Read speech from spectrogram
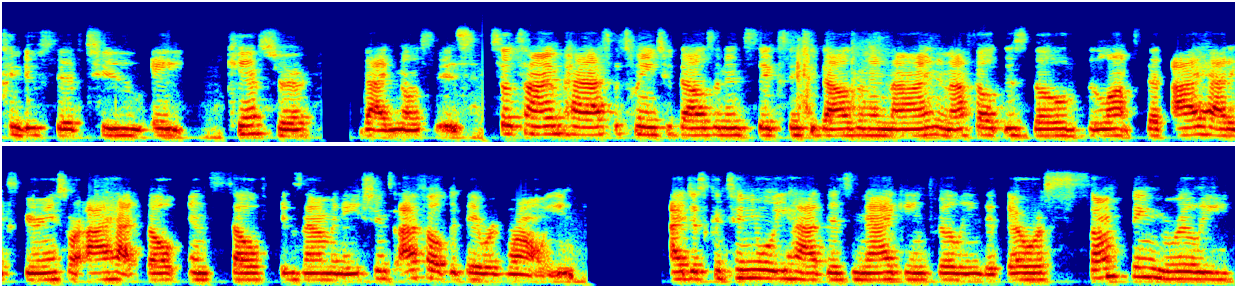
conducive to a cancer diagnosis. So time passed between 2006 and 2009, and I felt as though the lumps that I had experienced or I had felt in self examinations, I felt that they were growing. I just continually had this nagging feeling that there was something really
